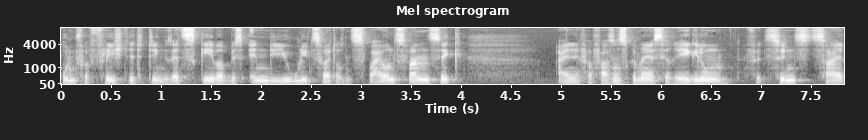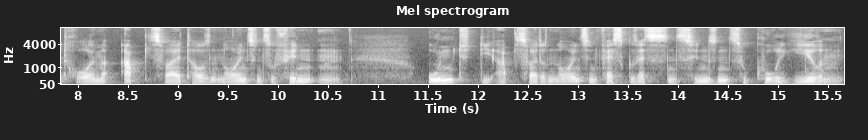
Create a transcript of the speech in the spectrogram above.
und verpflichtete den Gesetzgeber bis Ende Juli 2022 eine verfassungsgemäße Regelung für Zinszeiträume ab 2019 zu finden und die ab 2019 festgesetzten Zinsen zu korrigieren.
